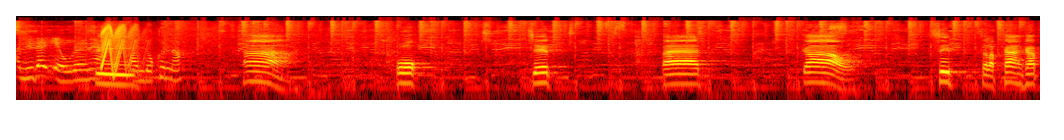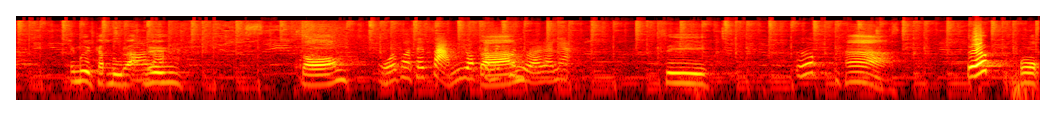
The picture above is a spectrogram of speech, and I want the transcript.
อันนี้ได้เอวเลยเนี่ยสี่ตอนยกขึ้นนะห้า หกเจ็ดแปดเก้าสิบสลับข้างครับ ให้มืดครับดูนะหนึ่งสอง โอ้ยพอเซตสามยกจะไม่สามขึ้นอยู่แล้วนะเนี่ยสี่อึ๊บห้าอึ๊บหก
